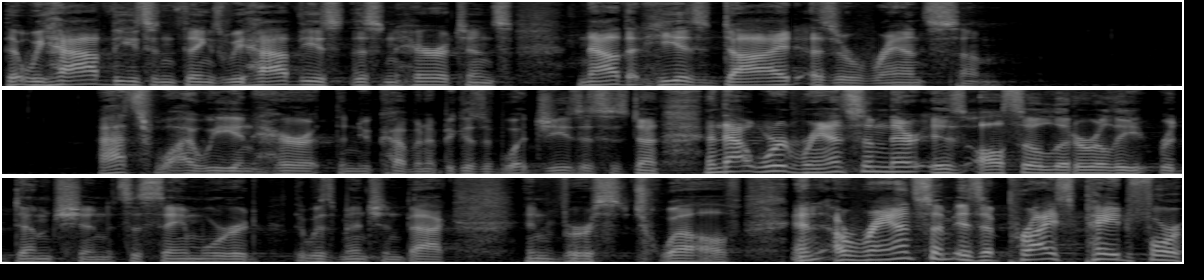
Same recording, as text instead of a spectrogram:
that we have these and things, we have these, this inheritance now that he has died as a ransom. That's why we inherit the new covenant because of what Jesus has done. And that word ransom there is also literally redemption. It's the same word that was mentioned back in verse 12. And a ransom is a price paid for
